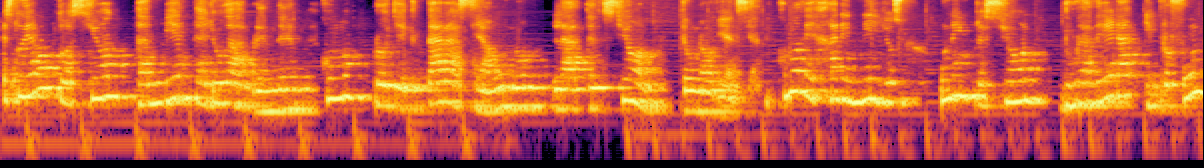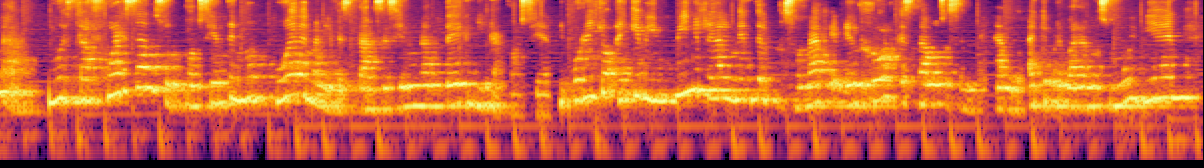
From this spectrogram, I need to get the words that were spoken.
Estudiar actuación también te ayuda a aprender cómo proyectar hacia uno la atención de una audiencia, cómo dejar en ellos una impresión duradera y profunda. Nuestra fuerza subconsciente no puede manifestarse sin una técnica consciente y por ello hay que vivir realmente el personaje, el rol que estamos desempeñando. Hay que prepararnos muy bien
